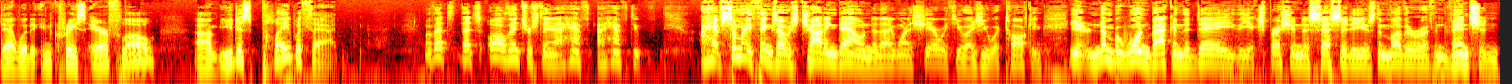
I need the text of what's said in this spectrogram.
that would increase airflow, um, you just play with that. Well, that's that's all interesting. I have I have to I have so many things I was jotting down that I want to share with you as you were talking. You know, number one, back in the day, the expression "necessity is the mother of invention"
